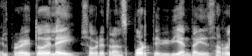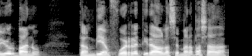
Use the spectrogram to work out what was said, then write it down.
El proyecto de ley sobre transporte, vivienda y desarrollo urbano también fue retirado la semana pasada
